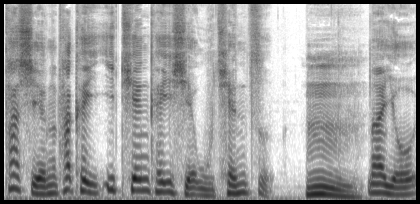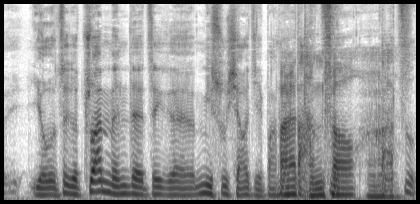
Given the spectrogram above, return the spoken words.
他写呢？他可以一天可以写五千字。嗯，那有有这个专门的这个秘书小姐帮他打字，打字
